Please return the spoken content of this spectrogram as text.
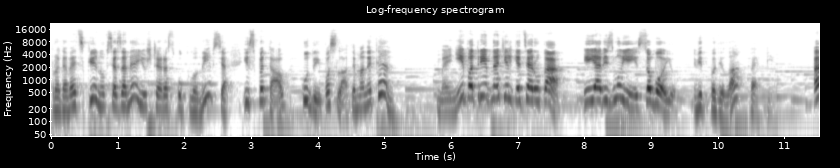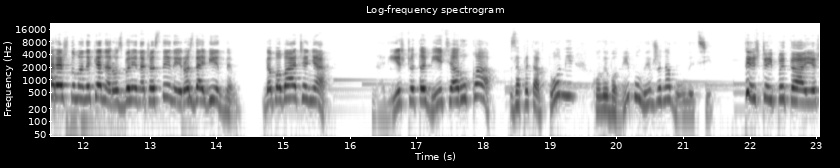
Продавець кинувся за нею, ще раз уклонився і спитав, куди послати манекен. Мені потрібна тільки ця рука, і я візьму її з собою. Відповіла Пепі. А решту манекена розбери на частини і роздай бідним. До побачення. Навіщо тобі ця рука? запитав Томі, коли вони були вже на вулиці. Ти ще й питаєш.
